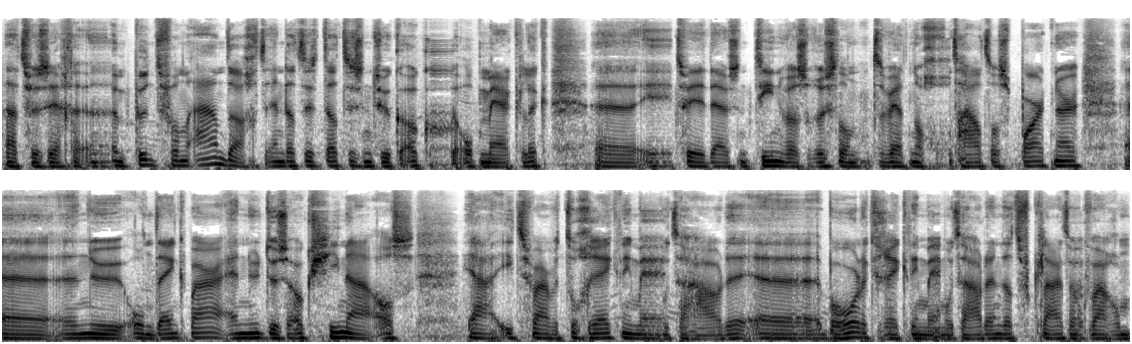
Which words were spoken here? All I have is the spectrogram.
laten we zeggen, een, punt van aandacht. En dat is, dat is natuurlijk ook opmerkelijk. Uh, in 2010 was Rusland, werd nog onthaald als partner. Uh, nu ondenkbaar. En nu dus ook China als ja, iets waar we toch rekening mee moeten houden. Uh, behoorlijk rekening mee moeten houden. En dat verklaart ook waarom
